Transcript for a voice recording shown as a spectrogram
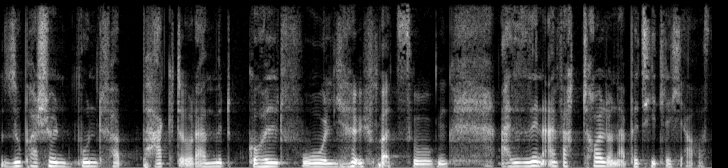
super schön bunt verpackt oder mit Goldfolie überzogen. Also sie sehen einfach toll und appetitlich aus.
